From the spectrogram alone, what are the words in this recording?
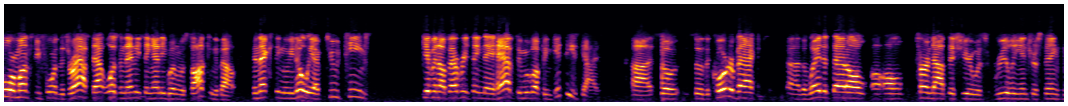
four months before the draft, that wasn't anything anyone was talking about. The next thing we know, we have two teams giving up everything they have to move up and get these guys. Uh, so, so the quarterback, uh, the way that that all all turned out this year was really interesting.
